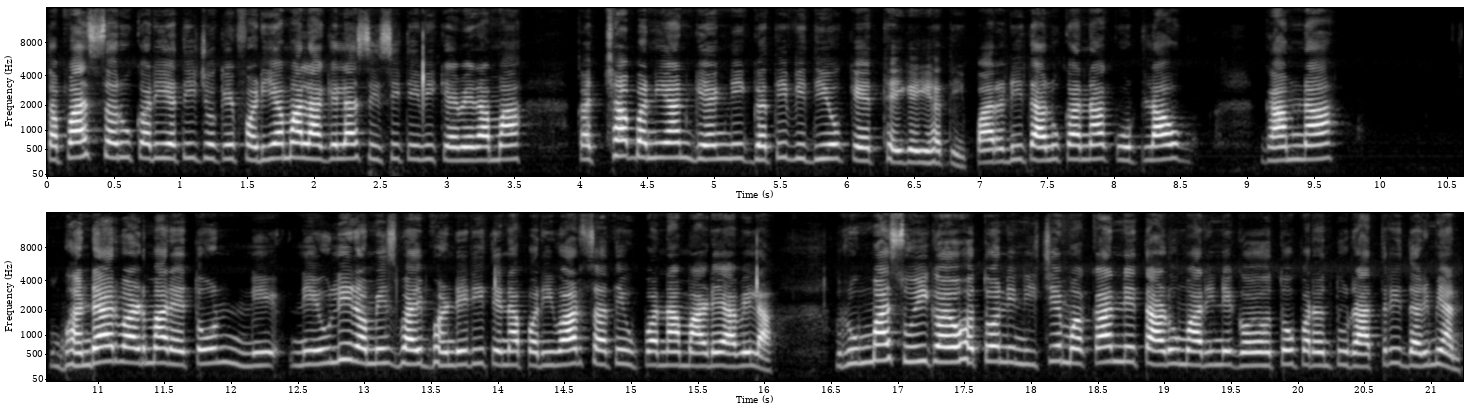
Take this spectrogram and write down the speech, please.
તપાસ શરૂ કરી હતી જોકે ફળિયામાં લાગેલા સીસીટીવી કેમેરામાં કચ્છા બનિયાન ગેંગની ગતિવિધિઓ કેદ થઈ ગઈ હતી. પારડી તાલુકાના કોટલાવ ગામના ભંડારવાડમાં રહેતો નેવલી રમેશભાઈ ભંડેરી તેના પરિવાર સાથે ઉપરના માળે આવેલા રૂમમાં સૂઈ ગયો હતો અને નીચે મકાનને તાળું મારીને ગયો હતો, પરંતુ રાત્રિ દરમિયાન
